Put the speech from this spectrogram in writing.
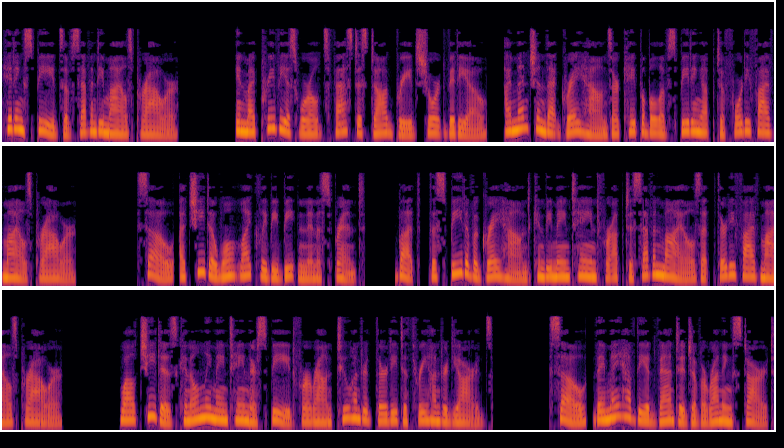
hitting speeds of 70 miles per hour. In my previous World's Fastest Dog Breeds short video, I mentioned that greyhounds are capable of speeding up to 45 miles per hour. So, a cheetah won't likely be beaten in a sprint. But, the speed of a greyhound can be maintained for up to 7 miles at 35 miles per hour. While cheetahs can only maintain their speed for around 230 to 300 yards. So, they may have the advantage of a running start,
